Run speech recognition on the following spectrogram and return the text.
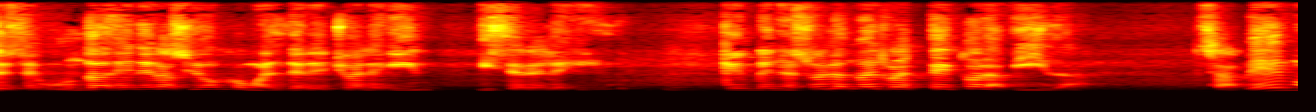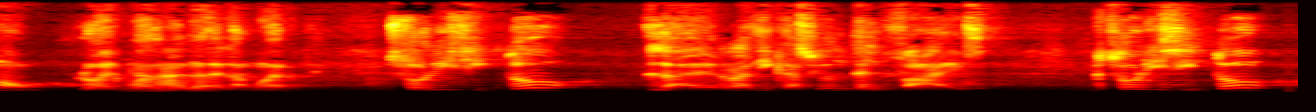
de segunda generación como el derecho a elegir y ser elegido. Que en Venezuela no hay respeto a la vida. Sabemos los escuadrones de la muerte. Solicitó la erradicación del FAES. Solicitó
